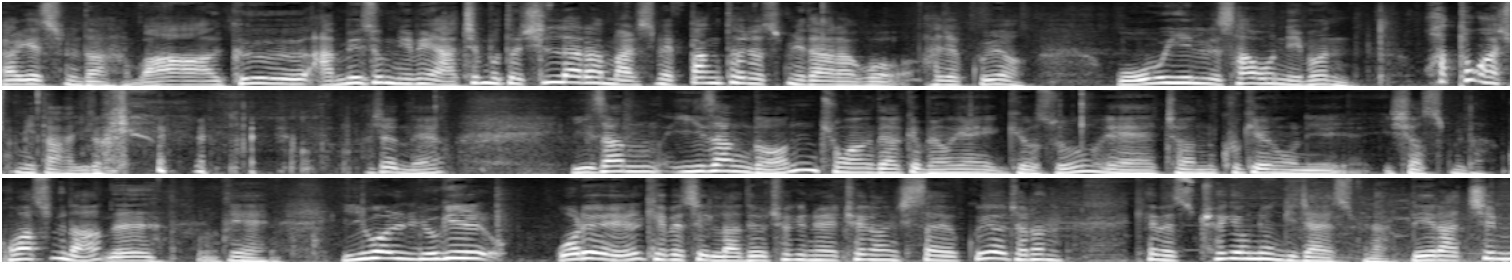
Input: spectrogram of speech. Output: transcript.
알겠습니다. 와, 그 안미숙 님이 아침부터 신랄한 말씀에 빵 터졌습니다라고 하셨고요. 5145 님은 화통하십니다. 이렇게 하셨네요. 이상, 이상돈 중앙대학교 명예 교수, 예, 전 국회의원이셨습니다. 고맙습니다. 네. 예. 2월 6일 월요일 KBS 일라디오 최경련의 최강시사였고요. 저는 KBS 최경련 기자였습니다. 내일 아침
